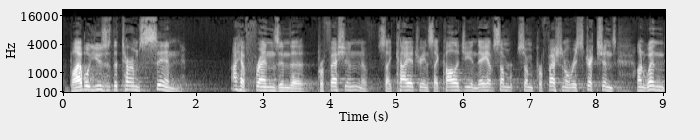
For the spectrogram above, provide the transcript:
The Bible uses the term sin. I have friends in the profession of psychiatry and psychology, and they have some, some professional restrictions on when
